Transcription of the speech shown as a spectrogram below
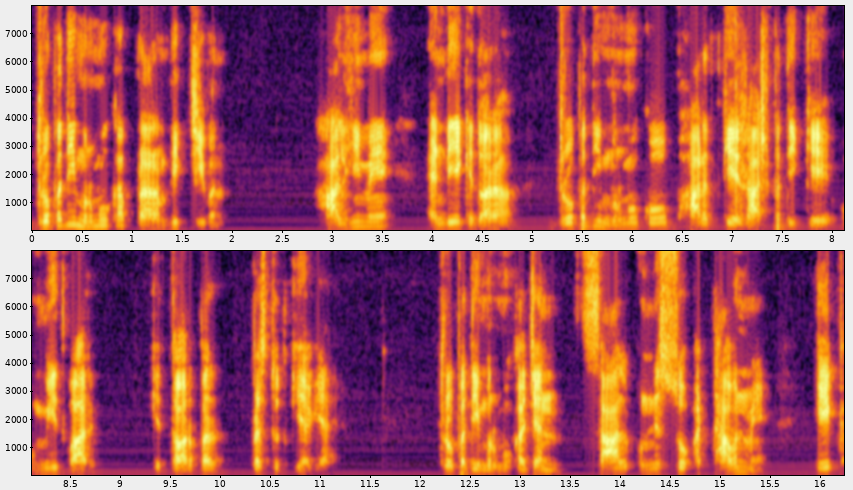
द्रौपदी मुर्मू का प्रारंभिक जीवन। हाल ही में एनडीए के द्वारा द्रौपदी मुर्मू को भारत के राष्ट्रपति के उम्मीदवार के तौर पर प्रस्तुत किया गया है। द्रौपदी मुर्मू का जन्म साल उन्नीस सौ अट्ठावन में एक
